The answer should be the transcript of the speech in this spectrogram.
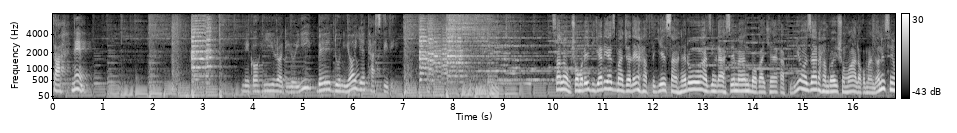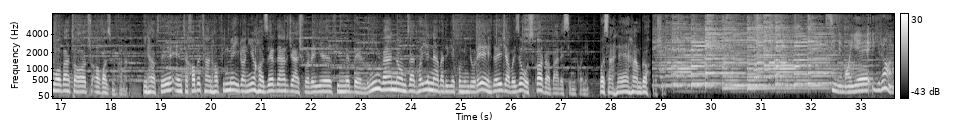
صحنه. نگاهی رادیویی به دنیای تصویری. سلام شماره دیگری از مجله هفتگی صحنه رو از این لحظه من بابک قفوری آذر همراه شما علاقمندان سینما و تئاتر آغاز می‌کنم. این هفته انتخاب تنها فیلم ایرانی حاضر در جشنواره فیلم برلین و نامزدهای 91 کمین دوره اهدای جوایز اسکار را بررسی می‌کنیم. با صحنه همراه باشید. سینمای ایران.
